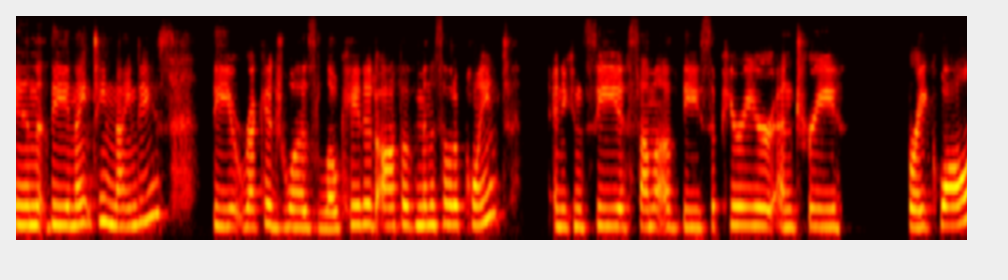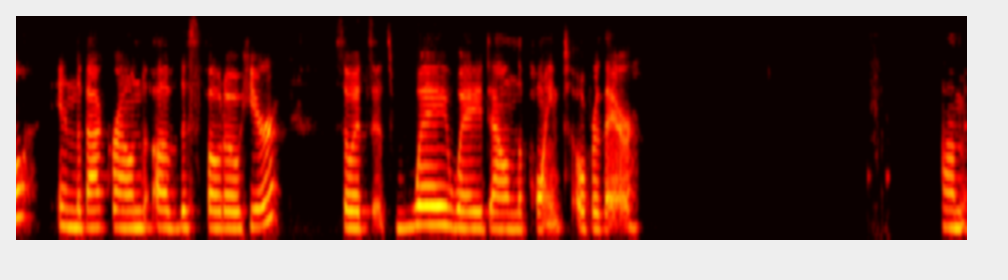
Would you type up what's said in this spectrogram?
In the 1990s, the wreckage was located off of Minnesota Point, and you can see some of the Superior entry break wall in the background of this photo here. So it's, it's way, way down the point over there. Um,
